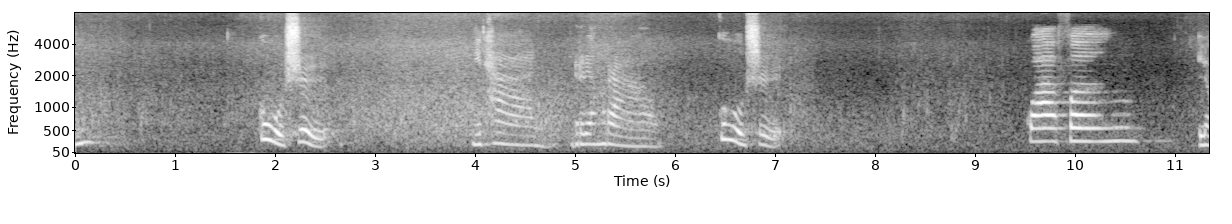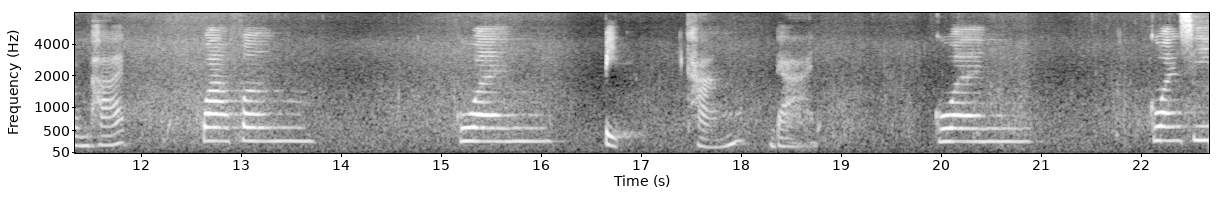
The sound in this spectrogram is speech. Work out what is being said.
นกู้ชื่อนิทาน เรื่องราว กู้ชื่อกว่าเฟิง ลมพัด กว่าเฟิง กวน ปิด ขัง ด่าน กวน กวนซี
